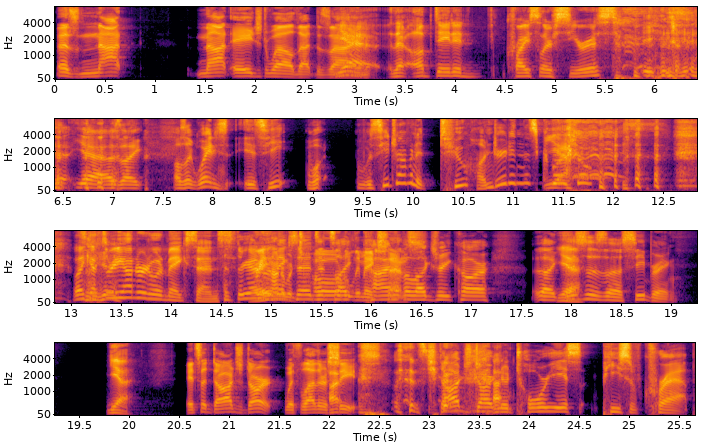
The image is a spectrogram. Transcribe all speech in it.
that's not not aged well. That design." Yeah, that updated Chrysler Cirrus. yeah, I was like, I was like, wait, is, is he what? Was he driving a 200 in this commercial? like a 300 would make sense. It's 300 300 makes would sense. it's like totally make kind of a luxury car. Like Yeah. this is a Sebring. Yeah, It's a Dodge Dart with leather I- seats. that's true. Dodge Dart, I, notorious piece of crap.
